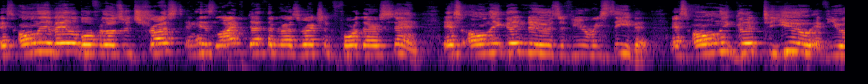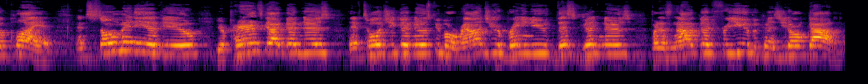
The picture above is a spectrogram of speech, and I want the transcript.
It's only available for those who trust in his life, death, and resurrection for their sin. It's only good news if you receive it. It's only good to you if you apply it. And so many of you, your parents got good news, they've told you good news, people around you are bringing you this good news, but it's not good for you because you don't got it.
